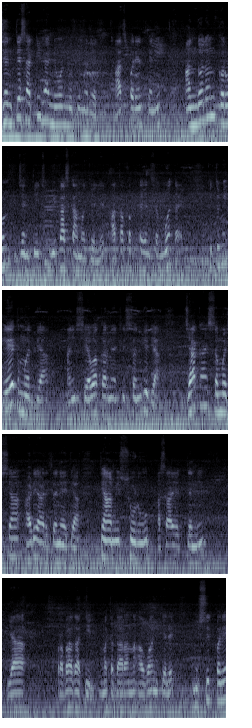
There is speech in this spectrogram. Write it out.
जनतेसाठी ह्या निवडणुकीमध्ये आहेत. आजपर्यंत त्यांनी आंदोलन करून जनतेची विकास कामं केली आहेत आता फक्त यांचं मत आहे की तुम्ही एक मत द्या आणि सेवा करण्याची संधी द्या. ज्या काय समस्या अडीअडचणी आहेत त्या त्या आम्ही सोडवू असा एक त्यांनी या प्रभागातील मतदारांना आव्हान केले. निश्चितपणे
